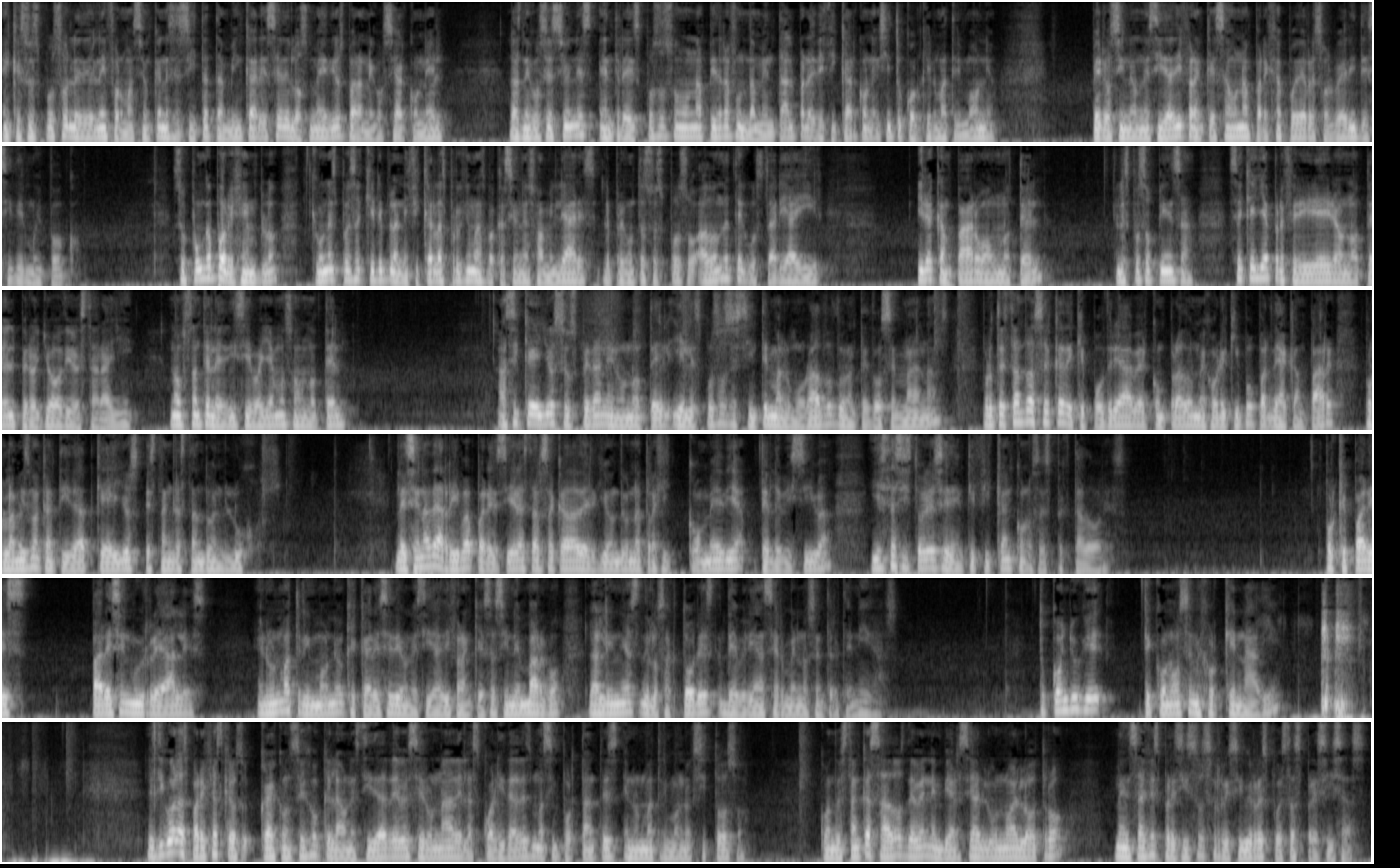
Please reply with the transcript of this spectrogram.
en que su esposo le dé la información que necesita también carece de los medios para negociar con él. Las negociaciones entre esposos son una piedra fundamental para edificar con éxito cualquier matrimonio, pero sin honestidad y franqueza una pareja puede resolver y decidir muy poco. Suponga, por ejemplo, que una esposa quiere planificar las próximas vacaciones familiares. Le pregunta a su esposo, ¿a dónde te gustaría ir? ¿Ir a acampar o a un hotel? El esposo piensa, sé que ella preferiría ir a un hotel, pero yo odio estar allí. No obstante, le dice, vayamos a un hotel. Así que ellos se hospedan en un hotel y el esposo se siente malhumorado durante dos semanas, protestando acerca de que podría haber comprado un mejor equipo de acampar por la misma cantidad que ellos están gastando en lujos. La escena de arriba pareciera estar sacada del guion de una tragicomedia televisiva y estas historias se identifican con los espectadores. Porque parecen muy reales. En un matrimonio que carece de honestidad y franqueza, sin embargo, las líneas de los actores deberían ser menos entretenidas. ¿Tu cónyuge te conoce mejor que nadie? Les digo a las parejas que, aconsejo que la honestidad debe ser una de las cualidades más importantes en un matrimonio exitoso. Cuando están casados deben enviarse al uno al otro mensajes precisos y recibir respuestas precisas.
